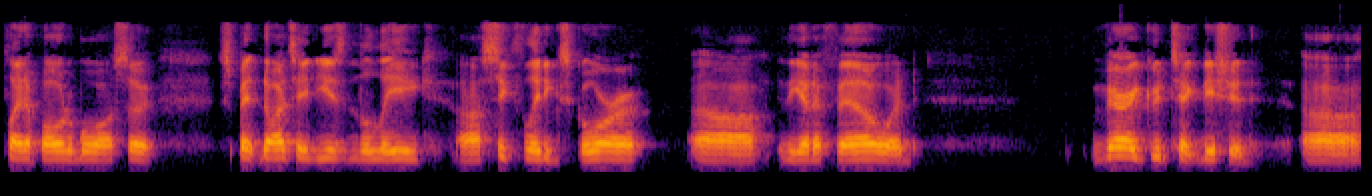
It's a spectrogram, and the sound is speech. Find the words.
played at Baltimore. So spent 19 years in the league, uh, sixth leading scorer uh, in the NFL, and very good technician. Uh,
